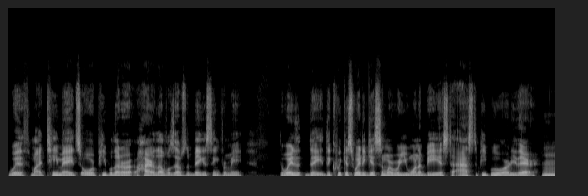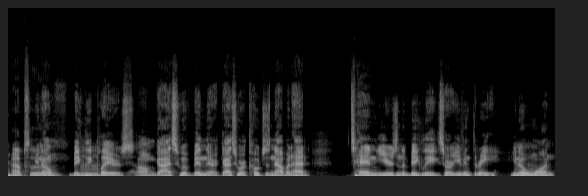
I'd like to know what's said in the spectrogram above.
with my teammates or people that are higher levels. That was the biggest thing for me. The way that the the quickest way to get somewhere where you want to be is to ask the people who are already there Absolutely. you know big league Mhm. players um guys who have been there guys who are coaches now but had 10 years in the big leagues or even three you know Mhm. one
